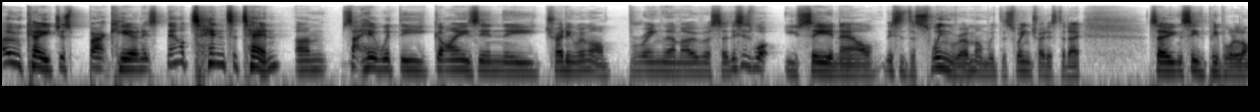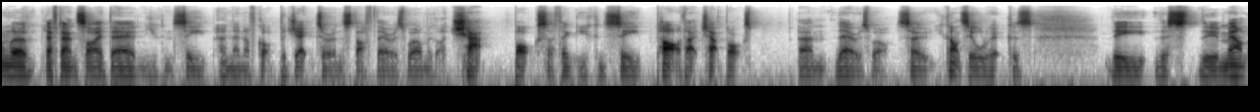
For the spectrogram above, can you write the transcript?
Okay, just back here, and it's now 10 to 10. I'm sat here with the guys in the trading room. I'll bring them over. So this is what you see now. This is the swing room. I'm with the swing traders today. So you can see the people along the left-hand side there, and you can see, and then I've got a projector and stuff there as well. And we've got a chat box. I think you can see part of that chat box um, there as well. So you can't see all of it because the the the amount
